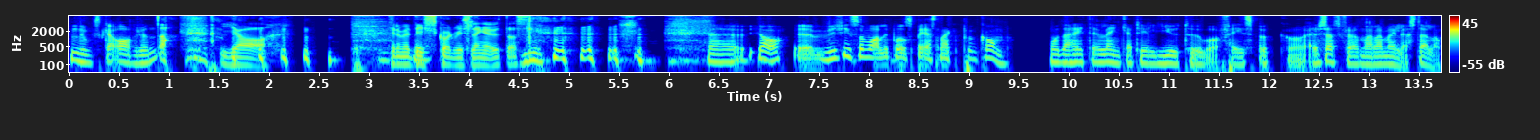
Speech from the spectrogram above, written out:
nog ska avrunda. Ja. Till och med Discord vill slänga ut oss. Eh, ja, vi finns som vanligt på spelsnack.com. Och där hittar ni länkar till YouTube och Facebook och RSS-flöden och alla möjliga ställen.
